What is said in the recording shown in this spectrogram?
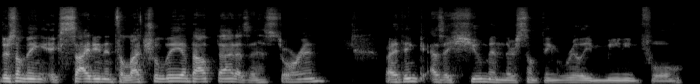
there's something exciting intellectually about that as a historian. But I think as a human, there's something really meaningful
